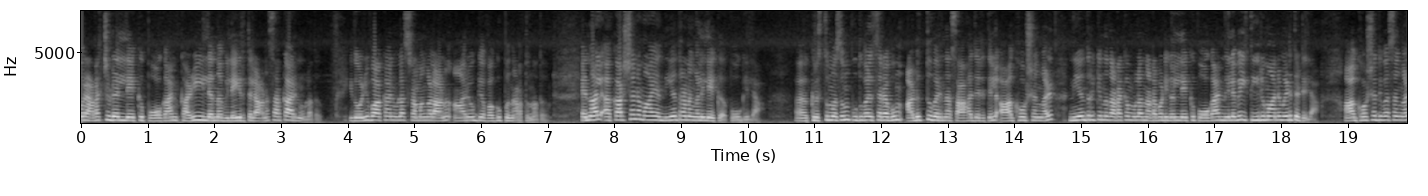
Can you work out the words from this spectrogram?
ഒരു അടച്ചിടലിലേക്ക് പോകാൻ കഴിയില്ലെന്ന വിലയിരുത്തലാണ് സർക്കാരിനുള്ളത്. ഇതൊഴിവാക്കാനുള്ള ശ്രമങ്ങളാണ് ആരോഗ്യ വകുപ്പ് നടത്തുന്നത്. എന്നാൽ കർശനമായ നിയന്ത്രണങ്ങളിലേക്ക് പോകില്ല. ക്രിസ്തുമസും പുതുവത്സരവും അടുത്തു വരുന്ന സാഹചര്യത്തിൽ ആഘോഷങ്ങൾ നിയന്ത്രിക്കുന്നതടക്കമുള്ള നടപടികളിലേക്ക് പോകാൻ നിലവിൽ തീരുമാനമെടുത്തിട്ടില്ല. ആഘോഷ ദിവസങ്ങൾ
